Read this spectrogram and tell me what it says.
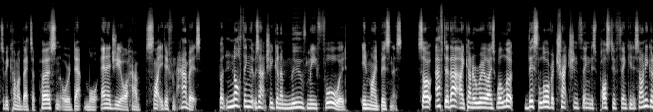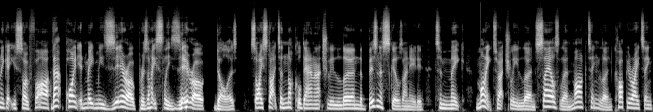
to become a better person or adapt more energy or have slightly different habits, but nothing that was actually going to move me forward in my business. So after that, I kind of realized, well, look, this law of attraction thing, this positive thinking, it's only going to get you so far. That point, it made me zero, precisely zero dollars. So I started to knuckle down and actually learn the business skills I needed to make money, to actually learn sales, learn marketing, learn copywriting.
